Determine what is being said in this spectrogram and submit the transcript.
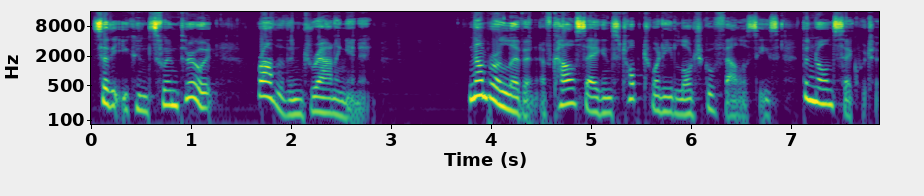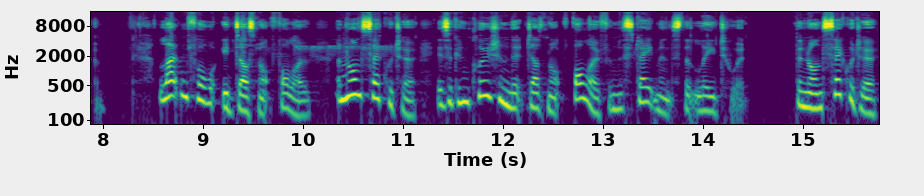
so that you can swim through it rather than drowning in it. Number 11 of Carl Sagan's top 20 logical fallacies, the non sequitur. Latin for it does not follow, a non sequitur is a conclusion that does not follow from the statements that lead to it. The non sequitur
